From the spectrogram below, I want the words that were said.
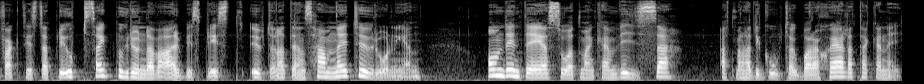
faktiskt att bli uppsagd på grund av arbetsbrist utan att ens hamna i turordningen. Om det inte är så att man kan visa att man hade godtagbara skäl att tacka nej.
